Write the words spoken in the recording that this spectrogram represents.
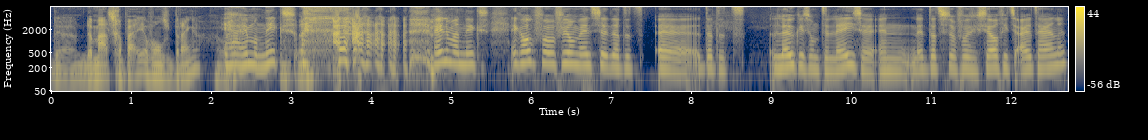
de, de maatschappij of ons brengen? Ja, helemaal niks. helemaal niks. Ik hoop voor veel mensen dat het, eh, dat het leuk is om te lezen en dat ze er voor zichzelf iets uithalen.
